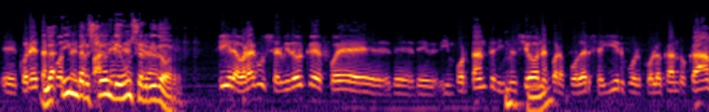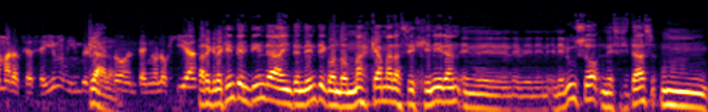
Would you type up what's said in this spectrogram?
eh, con estas La cosas inversión de un era- servidor. Sí, la verdad que un servidor que fue de, de importantes dimensiones para poder seguir por, colocando cámaras, o sea, seguimos invirtiendo Claro. en tecnología. Para que la gente entienda, intendente, cuando más cámaras se generan en, en- en- en el uso, necesitas un-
